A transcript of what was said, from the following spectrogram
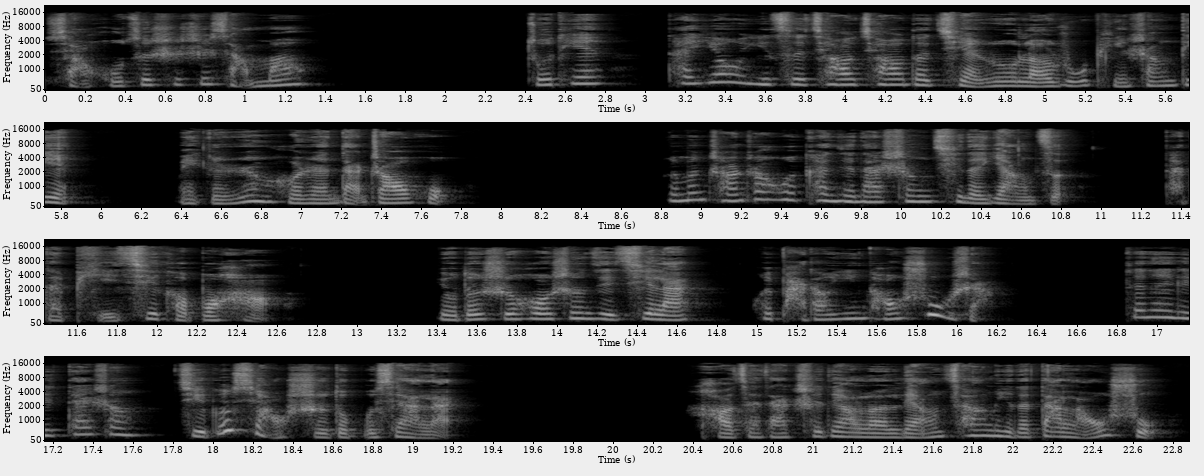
小胡子是只小猫。昨天，它又一次悄悄地潜入了乳品商店，没跟任何人打招呼。人们常常会看见它生气的样子，它的脾气可不好。有的时候生起气来，会爬到樱桃树上，在那里待上几个小时都不下来。好在它吃掉了粮仓里的大老鼠，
